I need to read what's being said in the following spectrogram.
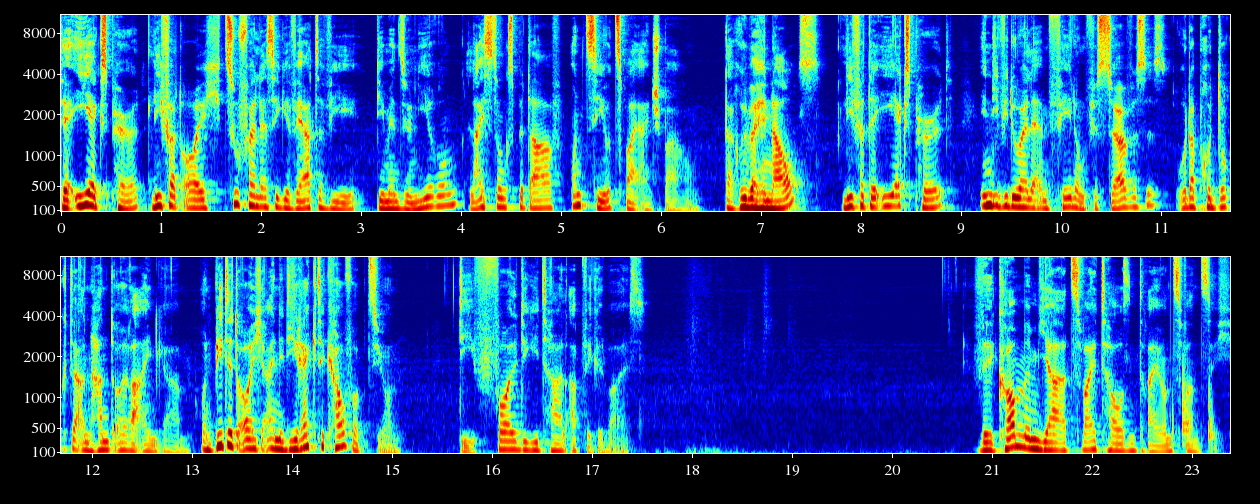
Der E-Expert liefert euch zuverlässige Werte wie Dimensionierung, Leistungsbedarf und CO2-Einsparung. Darüber hinaus liefert der E-Expert individuelle Empfehlungen für Services oder Produkte anhand eurer Eingaben und bietet euch eine direkte Kaufoption, die voll digital abwickelbar ist. Willkommen im Jahr 2023.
